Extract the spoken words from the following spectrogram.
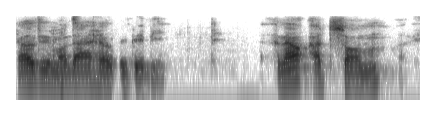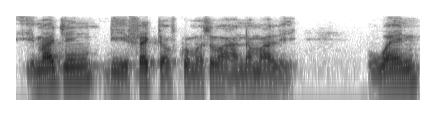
healthy mother, healthy baby. Now, at some, imagine the effect of chromosomal anomaly when,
